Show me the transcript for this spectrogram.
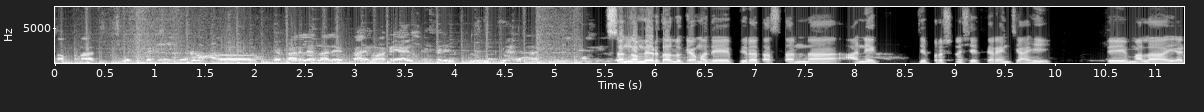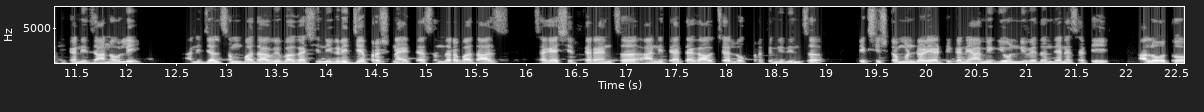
तास आपण आज या ठिकाणी, कार्यालयात आले काय मागणी आहे संगमनेर तालुक्यामध्ये फिरत असताना अनेक जे प्रश्न शेतकऱ्यांचे आहे ते मला या ठिकाणी जाणवले. आणि जलसंपदा विभागाशी निगडीत जे प्रश्न आहेत त्या संदर्भात आज सगळ्या शेतकऱ्यांचं आणि त्या त्या गावच्या लोकप्रतिनिधींचं एक शिष्टमंडळ या ठिकाणी आम्ही घेऊन निवेदन देण्यासाठी आलो होतो.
